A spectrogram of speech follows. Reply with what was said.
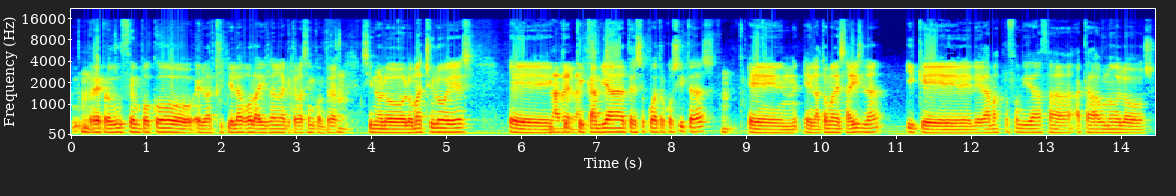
mm. reproduce un poco el archipiélago, la isla en la que te vas a encontrar. Mm. Sino lo, lo, más chulo es eh, que, cambia tres o cuatro cositas mm. en, en, la toma de esa isla y que le da más profundidad a, cada uno de los,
